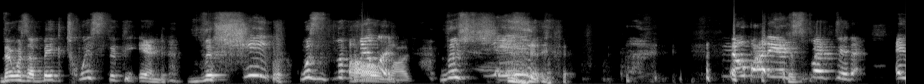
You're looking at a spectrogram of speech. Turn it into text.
There was a big twist at the end. The sheep was the Oh villain. my The sheep. Nobody expected a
